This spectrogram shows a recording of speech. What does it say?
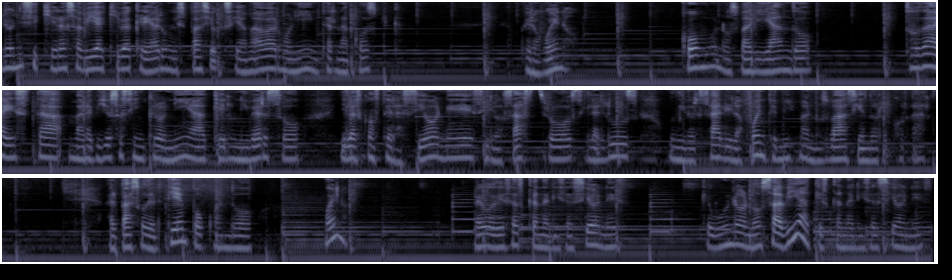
Yo ni siquiera sabía que iba a crear un espacio que se llamaba Armonía Interna Cósmica. Pero bueno, cómo nos va guiando toda esta maravillosa sincronía que el universo y las constelaciones y los astros y la luz universal y la fuente misma nos va haciendo recordar. Al paso del tiempo, cuando, bueno, luego de esas canalizaciones, que uno no sabía que es canalizaciones,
